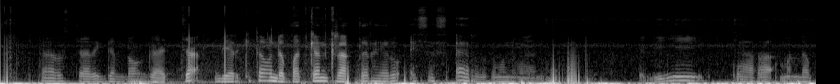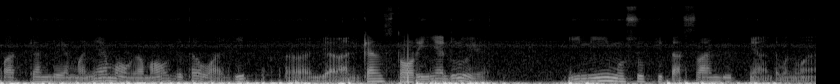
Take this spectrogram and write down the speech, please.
Kita harus cari gentong gacha biar kita mendapatkan karakter hero SSR teman-teman. Jadi cara mendapatkan diamondnya mau nggak mau kita wajib uh, jalankan storynya dulu ya. Ini musuh kita selanjutnya teman-teman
